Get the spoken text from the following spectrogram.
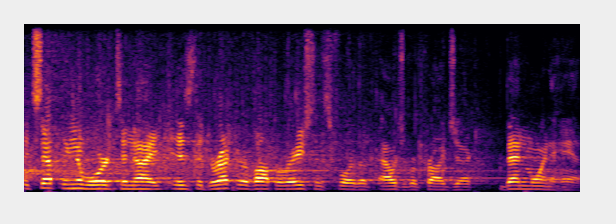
Accepting the award tonight is the Director of Operations for the Algebra Project, Ben Moynihan.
